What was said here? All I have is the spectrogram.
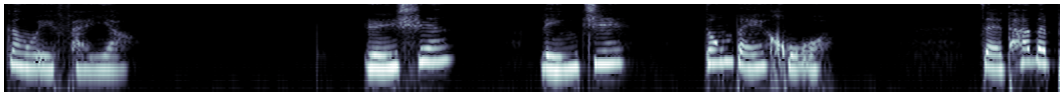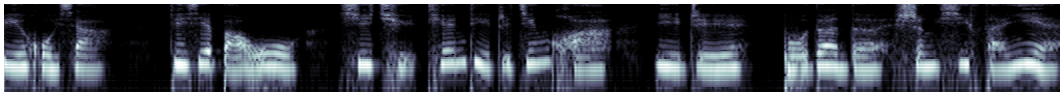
更为繁耀。人参、灵芝、东北虎，在他的庇护下，这些宝物吸取天地之精华，一直不断的生息繁衍。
